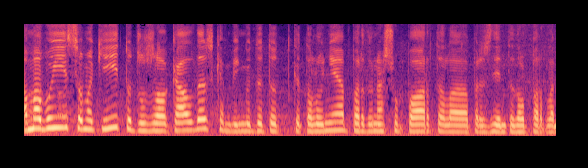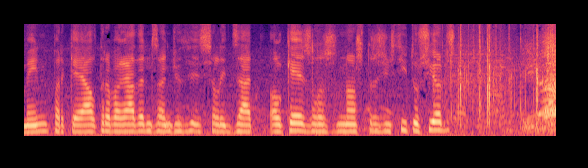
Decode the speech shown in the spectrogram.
Home, avui som aquí, tots els alcaldes que han vingut de tot Catalunya per donar suport a la presidenta del Parlament perquè altra vegada ens han judicialitzat el que és les nostres institucions. Viva!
